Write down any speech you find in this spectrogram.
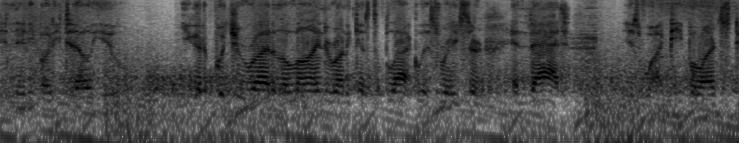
Didn't anybody tell you? You gotta put your ride on the line to run against a blacklist racer, and that is why people aren't stupid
